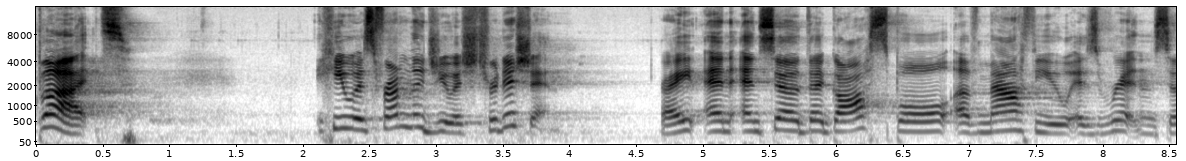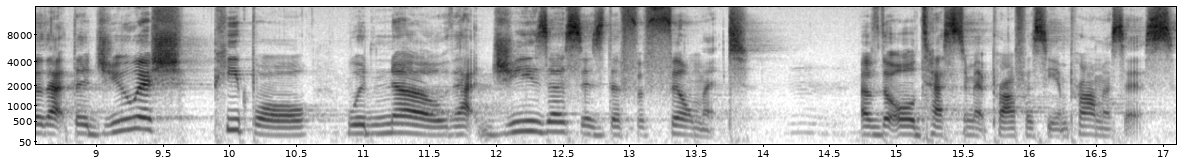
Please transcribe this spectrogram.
but he was from the Jewish tradition, right? And, and so the gospel of Matthew is written so that the Jewish people would know that Jesus is the fulfillment of the Old Testament prophecy and promises.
